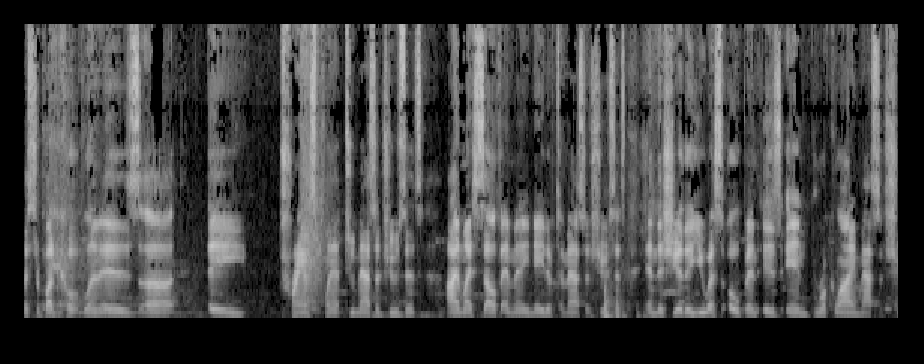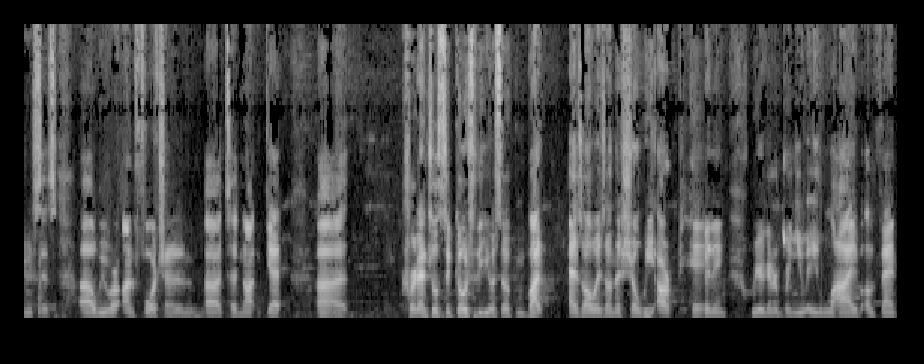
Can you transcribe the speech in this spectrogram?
Mr. Bud Copeland is uh, a transplant to Massachusetts. I myself am a native to Massachusetts, and this year the U.S. Open is in Brookline, Massachusetts. Uh, we were unfortunate uh, to not get uh, credentials to go to the U.S. Open, but as always on this show, we are pivoting. We are going to bring you a live event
